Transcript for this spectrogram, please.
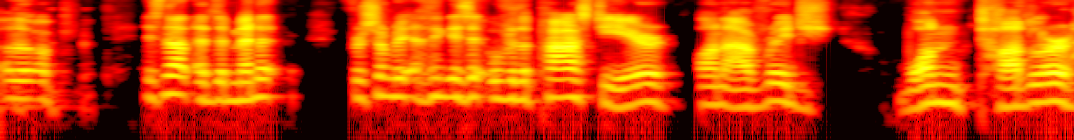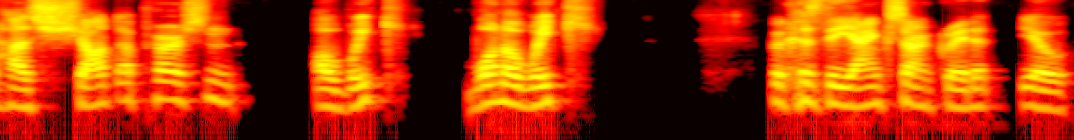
Although it's not at the minute. For somebody. I think is it over the past year, on average, one toddler has shot a person a week, one a week, because the Yanks aren't great at you know,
